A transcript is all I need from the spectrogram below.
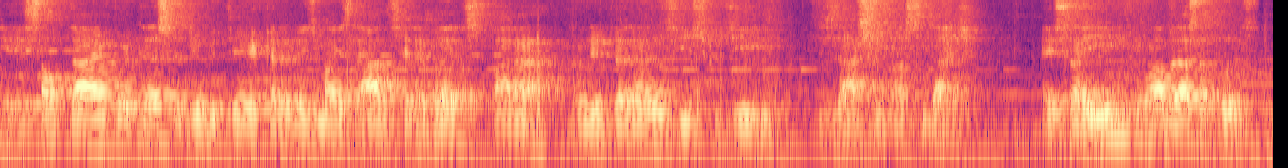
E ressaltar a importância de obter cada vez mais dados relevantes para monitorar os riscos de desastre na nossa cidade. É isso aí, um abraço a todos.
